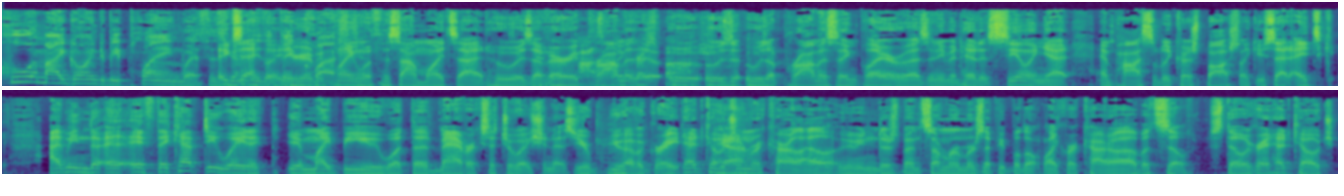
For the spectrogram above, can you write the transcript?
who am I going to be playing with? Is Gonna be Exactly. the big You're going to be playing with Hassan Whiteside, who is a very possibly promising, who, who's who's a promising player who hasn't even hit his ceiling yet, and possibly Chris Bosh, like you said. It's, I mean, the, if they kept D Wade, it, it might be what the Maverick situation is. You you have a great head coach Yeah. in Rick Carlisle. I mean, there's been some rumors that people don't like Rick Carlisle, but still, still a great head coach.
